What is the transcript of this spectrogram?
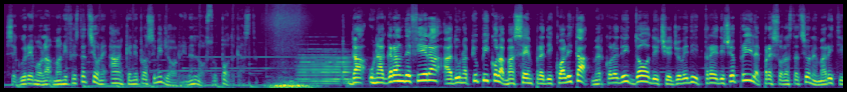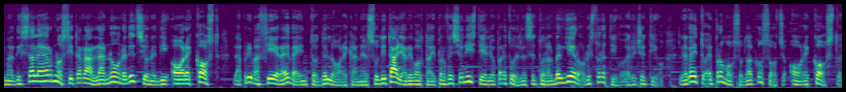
Seguiremo la manifestazione anche nei prossimi giorni nel nostro podcast. Da una grande fiera ad una più piccola ma sempre di qualità, mercoledì 12 e giovedì 13 aprile presso la stazione marittima di Salerno si terrà la nona edizione di Ore Cost, la prima fiera evento dell'Oreca nel sud Italia rivolta ai professionisti e agli operatori del settore alberghiero, ristorativo e ricettivo. L'evento è promosso dal consorzio Ore Cost.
